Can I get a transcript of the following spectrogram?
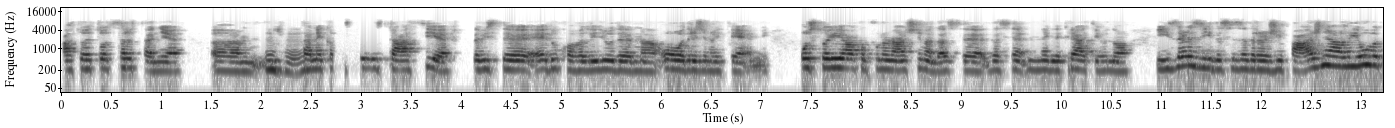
a to je to crtanje, um, mm -hmm. ta neka ilustracije da biste edukovali ljude na, o određenoj temi. Postoji jako puno načina da se, da se negde kreativno izrazi i da se zadrži pažnja, ali uvek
